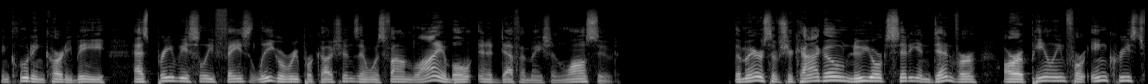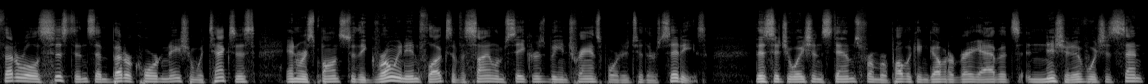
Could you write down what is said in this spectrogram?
including Cardi B, has previously faced legal repercussions and was found liable in a defamation lawsuit. The mayors of Chicago, New York City, and Denver are appealing for increased federal assistance and better coordination with Texas in response to the growing influx of asylum seekers being transported to their cities. This situation stems from Republican Governor Greg Abbott's initiative, which has sent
